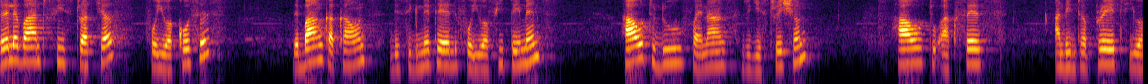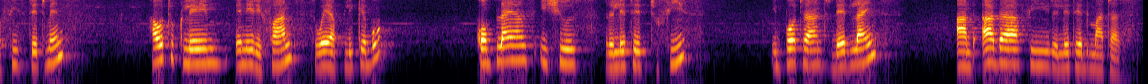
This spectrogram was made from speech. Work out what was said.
relevant fee structures for your courses, the bank accounts designated for your fee payments, how to do finance registration, how to access and interpret your fee statements, how to claim any refunds where applicable, compliance issues related to fees, important deadlines, and other fee related matters.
